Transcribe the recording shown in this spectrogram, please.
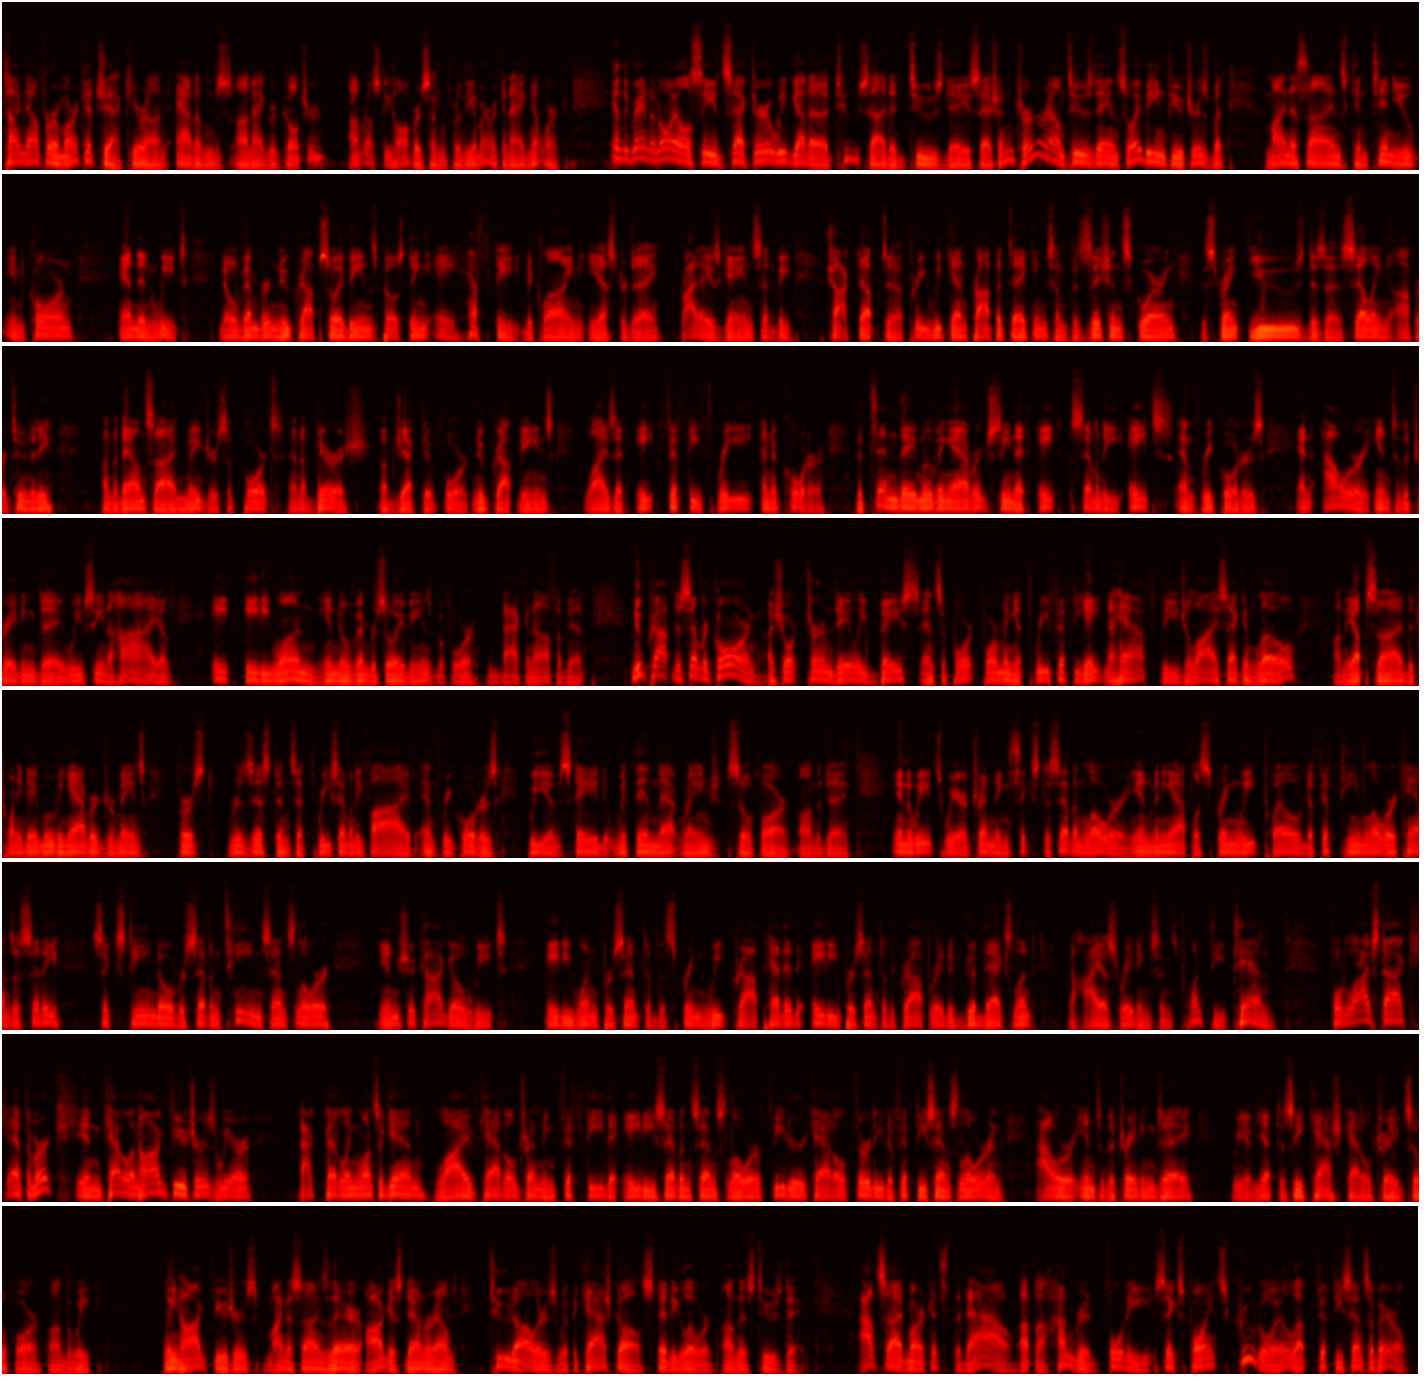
Time now for a market check here on Adams on Agriculture. I'm Rusty Halverson for the American Ag Network. In the grain and oil seed sector, we've got a two sided Tuesday session. Turnaround Tuesday in soybean futures, but minus signs continue in corn and in wheat. November new crop soybeans posting a hefty decline yesterday. Friday's gains said to be chalked up to pre weekend profit taking, some position squaring, the strength used as a selling opportunity. On the downside, major support and a bearish objective for new crop beans lies at 853 and a quarter. The 10-day moving average seen at 878 and three quarters. An hour into the trading day, we've seen a high of 881 in November soybeans before backing off a bit. New crop December corn, a short-term daily base and support forming at 358 and a half, the July 2nd low. On the upside, the 20 day moving average remains first resistance at 375 and three quarters. We have stayed within that range so far on the day. In the wheats, we are trending 6 to 7 lower in Minneapolis spring wheat, 12 to 15 lower Kansas City, 16 to over 17 cents lower in Chicago wheat. 81% of the spring wheat crop headed, 80% of the crop rated good to excellent, the highest rating since 2010. For livestock at the Merc in cattle and hog futures, we are backpedaling once again. Live cattle trending 50 to 87 cents lower, feeder cattle 30 to 50 cents lower, an hour into the trading day. We have yet to see cash cattle trade so far on the week. Lean hog futures, minus signs there. August down around $2 with the cash call steady lower on this Tuesday. Outside markets, the Dow up 146 points, crude oil up 50 cents a barrel.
